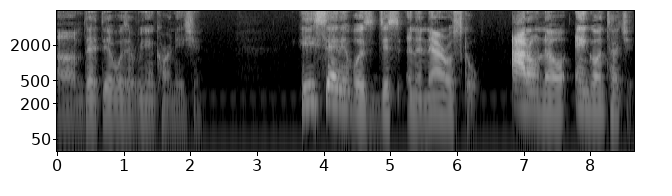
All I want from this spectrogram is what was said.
um, that there was a reincarnation. He said it was just in a narrow scope. I don't know, ain't gonna touch it.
